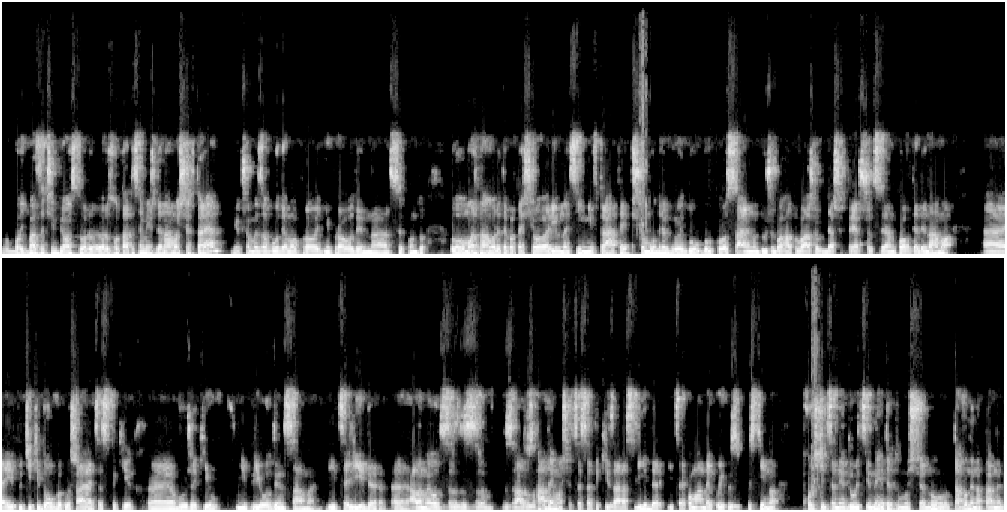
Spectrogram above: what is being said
боротьба за чемпіонство розгортатися між Динамо і Шахтарем, якщо ми забудемо про Дніпро 1 на секунду, то можна говорити про те, що рівноцінні втрати, що Мудрик колосально дуже багато важив для Шахтаря, що це Анков для Динамо. Е, і тут тільки довбик лишається з таких е, вужаків в Дніпрі один саме, і це лідер. Е, але ми от зразу згадуємо, що це все таки зараз лідер, і це команда, яку постійно хочеться недооцінити, тому що ну та вони напевне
